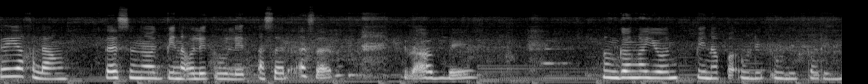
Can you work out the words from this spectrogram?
Kayak lang. Tapos sunod, pinaulit-ulit. Asar-asar. Grabe. Hanggang ngayon, pinapaulit-ulit pa rin.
